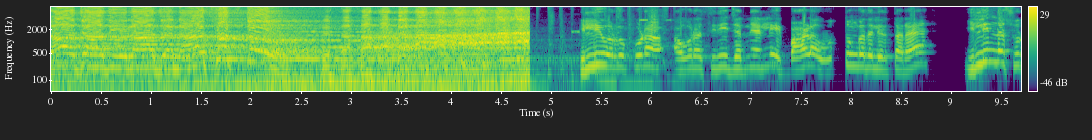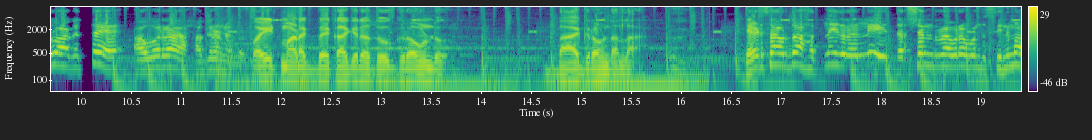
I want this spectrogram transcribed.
ರಾಜಾದಿ ರಾಜನ ಸತ್ತು. ಇಲ್ಲಿವರೆಗೂ ಕೂಡ ಅವರ ಸಿನಿ ಜರ್ನಿಯಲ್ಲಿ ಬಹಳ ಉತ್ತುಂಗದಲ್ಲಿರ್ತಾರೆ. ಇಲ್ಲಿಂದ ಶುರು ಆಗುತ್ತೆ ಅವರ ಹಗರಣ ಫೈಟ್ ಮಾಡಕ್ ಬೇಕಾಗಿರೋದು ಗ್ರೌಂಡ್ ಬ್ಯಾಕ್ ಗ್ರೌಂಡ್ ಅಲ್ಲ. ಎರಡ್ ಸಾವಿರದ ಹದಿನೈದರಲ್ಲಿ ದರ್ಶನ್ ರವರ ಒಂದು ಸಿನಿಮಾ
